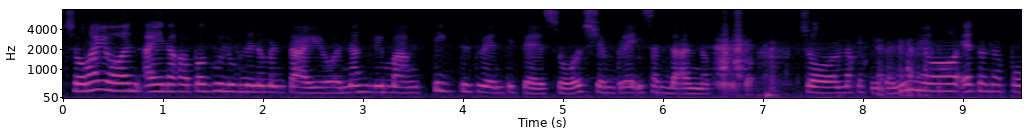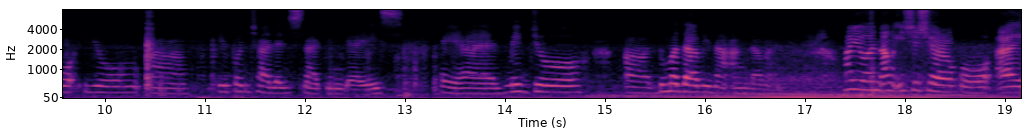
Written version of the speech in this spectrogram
So, ngayon ay nakapaghulog na naman tayo ng limang tig to 20 pesos. Syempre, isang daan na po ito. So, nakikita ninyo, ito na po yung ah, ipon challenge natin guys. Ayan, medyo ah, dumadami na ang laman. Ngayon, ang isi-share ko ay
